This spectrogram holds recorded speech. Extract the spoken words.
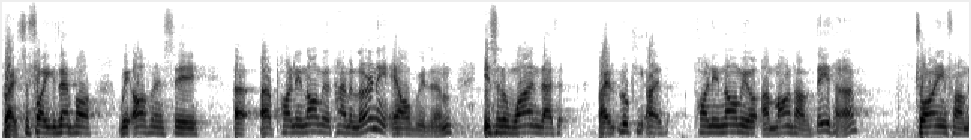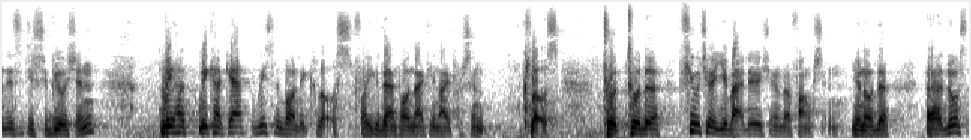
Right? So for example, we often say uh, a polynomial time learning algorithm is the one that by looking at polynomial amount of data, drawing from this distribution, we, have, we can get reasonably close, for example, 99% close to, to the future evaluation of the function. You know, the, uh, those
